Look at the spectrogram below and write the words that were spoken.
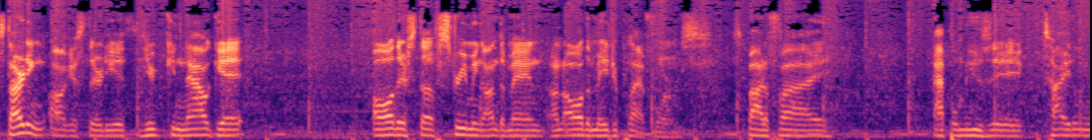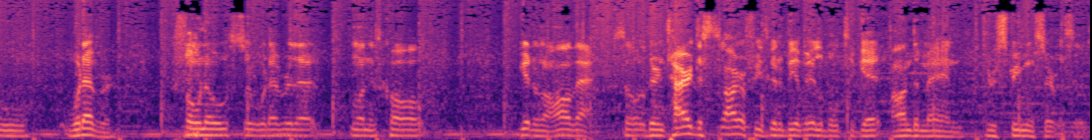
starting August 30th, you can now get all their stuff streaming on demand on all the major platforms Spotify, Apple Music, Tidal, whatever, Phonos, or whatever that one is called. Get on all that. So their entire discography is going to be available to get on demand through streaming services.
